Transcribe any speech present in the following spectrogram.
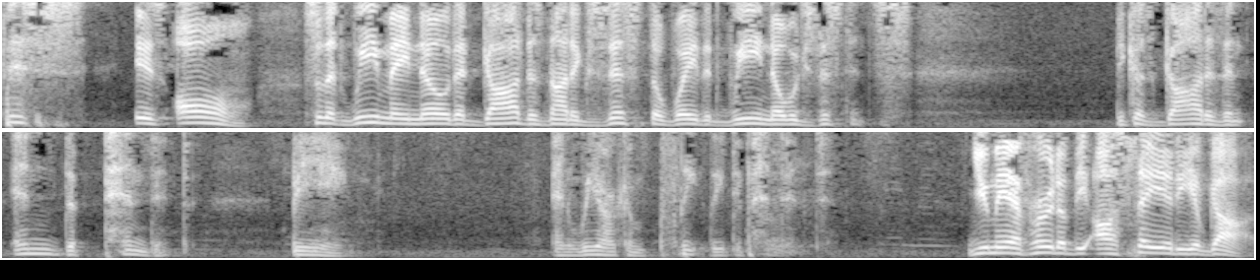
This is all so that we may know that God does not exist the way that we know existence. Because God is an independent being. And we are completely dependent. You may have heard of the aseity of God.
